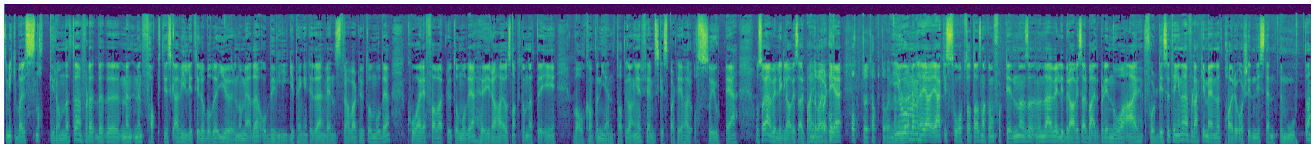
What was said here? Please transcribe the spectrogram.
som ikke bare snakker om dette, det, det, det, men, men, faktisk er villig til å både gjøre noe med det og bevilge penger til det. Venstre har vært utålmodige, KrF har vært utålmodige, Høyre har jo snakket om dette i valgkampen gjentatte ganger. Fremskrittspartiet har også gjort det. Og så er jeg veldig glad hvis Arbeiderpartiet Men det var åtte, tapte år. Jo, men jeg, jeg er ikke så opptatt av å snakke om fortiden. Altså, men det er veldig bra hvis Arbeiderpartiet nå er for disse tingene. For det er ikke mer enn et par år siden de stemte mot det.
